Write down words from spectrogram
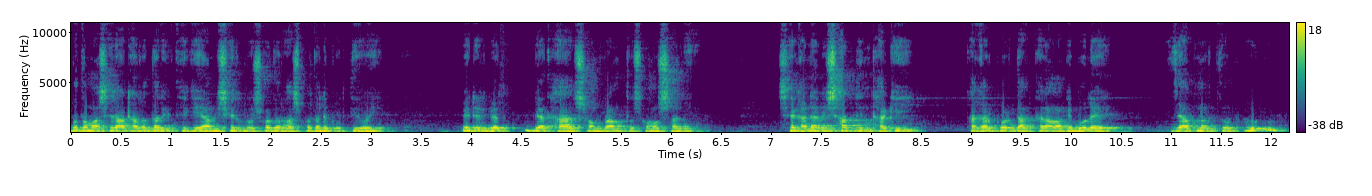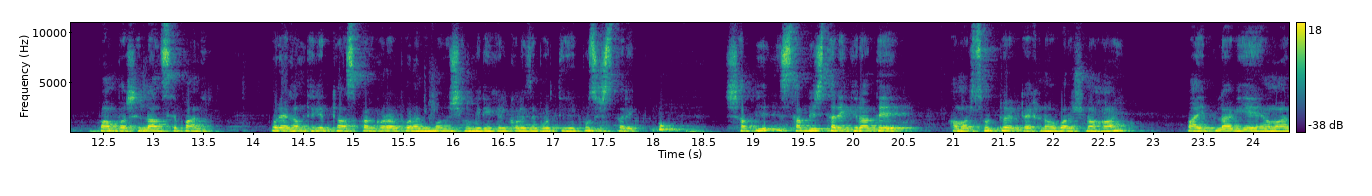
গত মাসের আঠারো তারিখ থেকে আমি শেরপুর সদর হাসপাতালে ভর্তি হই। পেটের ব্য- ব্যথা, সংক্রান্ত সমস্যা নিয়ে। সেখানে আমি সাত দিন থাকি। থাকার পর ডাক্তার আমাকে বলে যে, আপনার তো বাম পাশে লাঞ্চে পানি। পরে এখান থেকে ট্রান্সফার করার পর আমি ময়মনসিংহ মেডিকেল কলেজে ভর্তি হই পঁচিশ তারিখ। ছাব্বিশ তারিখ রাতে আমার ছোট্ট একটা এখানে অপারেশন হয়। পাইপ লাগিয়ে আমার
